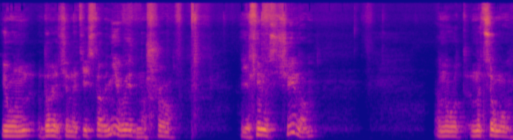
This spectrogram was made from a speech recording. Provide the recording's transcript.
І он, до речі, на тій стороні видно, що якимось чином, ну от на цьому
